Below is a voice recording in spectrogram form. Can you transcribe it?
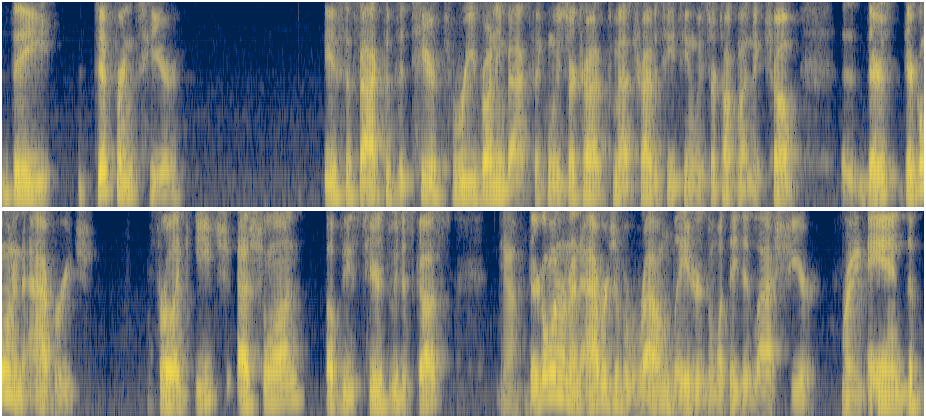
The difference here is the fact of the tier three running backs. Like when we start talking about Travis Etienne, we start talking about Nick Chubb. There's they're going an average for like each echelon of these tiers that we discussed. Yeah. They're going on an average of a round later than what they did last year. Right. And the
